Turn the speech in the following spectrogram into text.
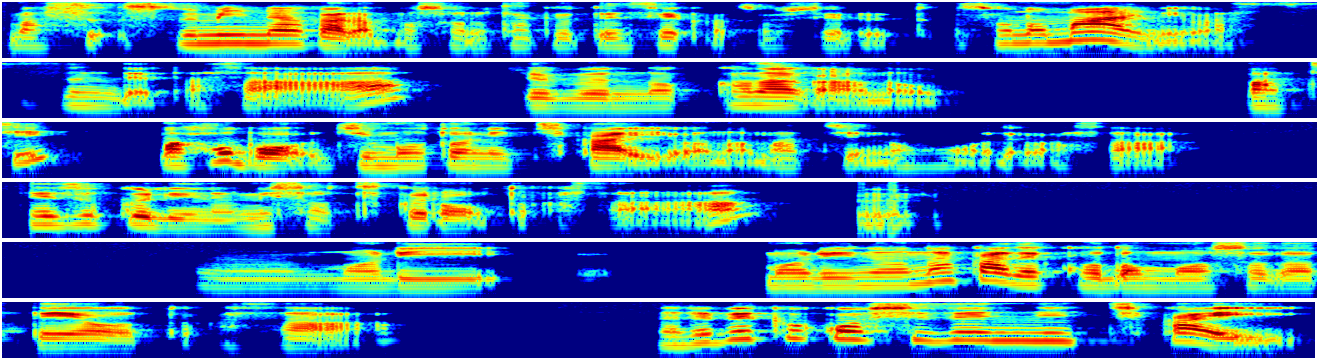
まあ、す住みながらもその多拠点生活をしてるその前には住んでたさ、自分の神奈川の町、まあ、ほぼ地元に近いような町の方ではさ、手作りの味噌作ろうとかさ、うんうん森、森の中で子供を育てようとかさ、なるべくこう自然に近い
